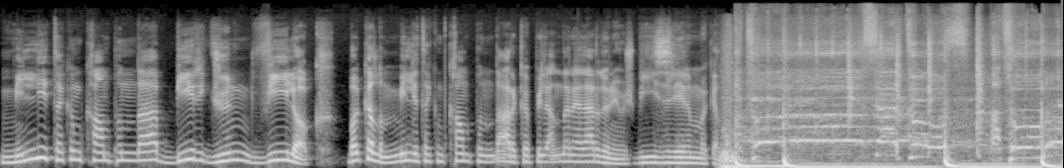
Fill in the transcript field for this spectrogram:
Milli takım kampında bir gün vlog. Bakalım milli takım kampında arka planda neler dönüyormuş. Bir izleyelim bakalım. Santos, Atos, Santos.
